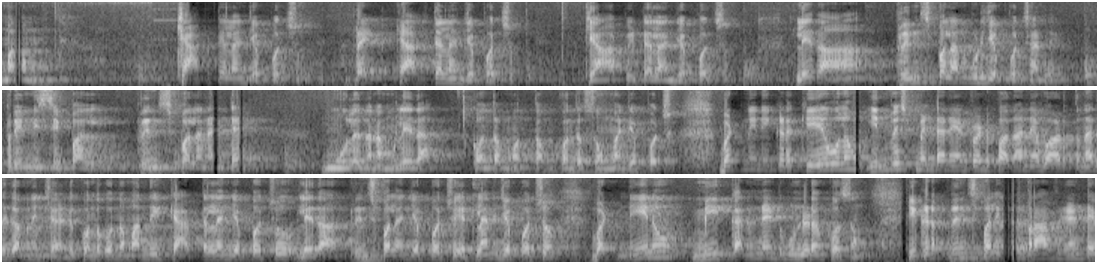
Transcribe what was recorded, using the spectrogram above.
మనం క్యాపిటల్ అని చెప్పొచ్చు రైట్ క్యాపిటల్ అని చెప్పొచ్చు క్యాపిటల్ అని చెప్పొచ్చు. లేదా ప్రిన్సిపల్ అని కూడా చెప్పొచ్చు అండి ప్రిన్సిపల్ ప్రిన్సిపల్ అని అంటే మూలధనం లేదా కొంత మొత్తం కొంత సొమ్ము అని చెప్పొచ్చు. బట్ నేను ఇక్కడ కేవలం ఇన్వెస్ట్మెంట్ అనేటువంటి పదాన్ని వాడుతున్నది గమనించండి. కొంత కొంతమంది క్యాపిటల్ అని చెప్పొచ్చు లేదా ప్రిన్సిపల్ అని చెప్పొచ్చు ఎట్లనే చెప్పొచ్చు. బట్ నేను మీ కన్వీనెంట్గా ఉండడం కోసం ఇక్కడ ప్రిన్సిపల్ ఇక్కడ ప్రాఫిట్ అంటే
